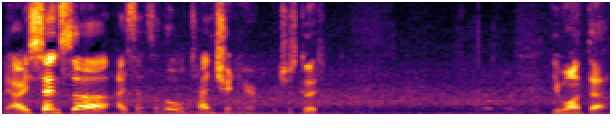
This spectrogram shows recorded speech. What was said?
Yeah, I sense uh, I sense a little tension here, which is good. You want that?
